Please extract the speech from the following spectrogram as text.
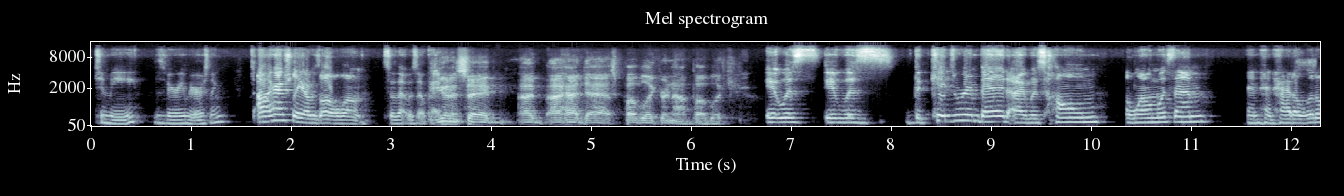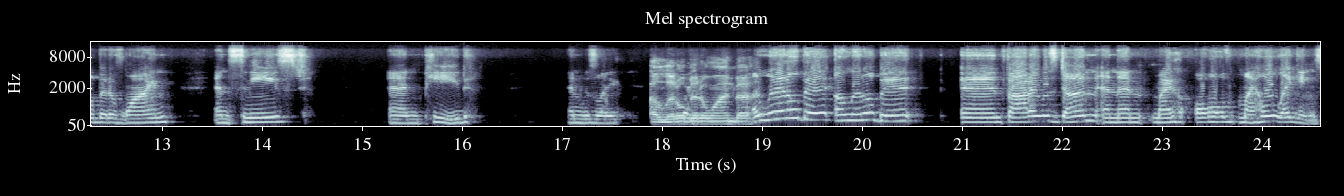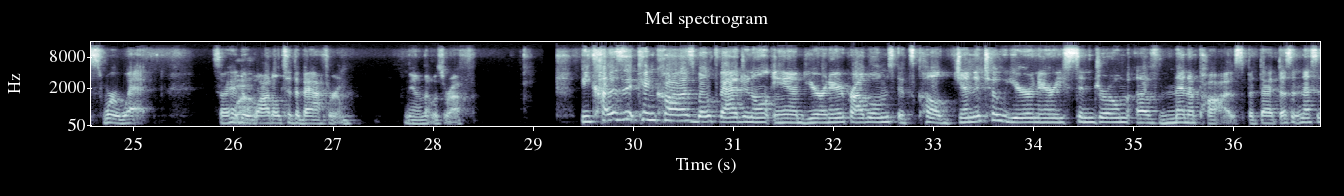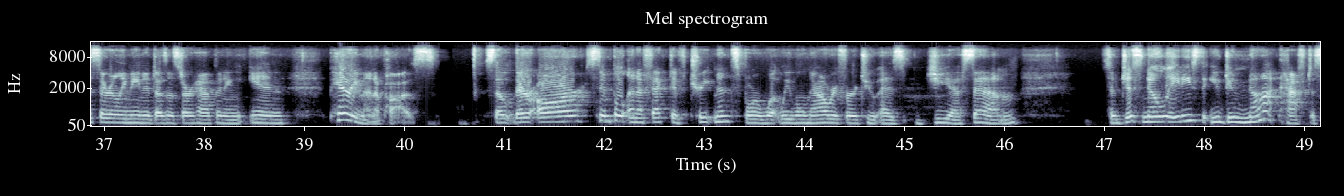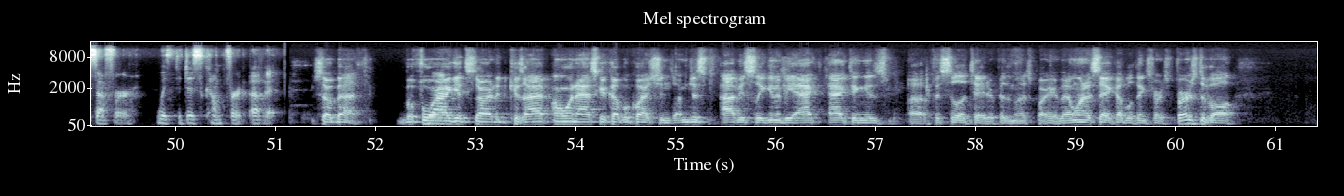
to me. It's very embarrassing. Oh, actually, I was all alone, so that was okay. You're gonna say I, I had to ask public or not public. It was. It was. The kids were in bed. I was home alone with them and had had a little bit of wine and sneezed and peed and was like a little like, bit of wine, Beth. A little bit. A little bit. And thought I was done, and then my all my whole leggings were wet. So I had wow. to waddle to the bathroom. Yeah, that was rough. Because it can cause both vaginal and urinary problems, it's called genitourinary syndrome of menopause, but that doesn't necessarily mean it doesn't start happening in perimenopause. So there are simple and effective treatments for what we will now refer to as GSM. So just know, ladies, that you do not have to suffer with the discomfort of it. So Beth, before Yeah. I get started, because I, I want to ask a couple questions. I'm just obviously going to be act, acting as a facilitator for the most part here, but I want to say a couple things first. First of all,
